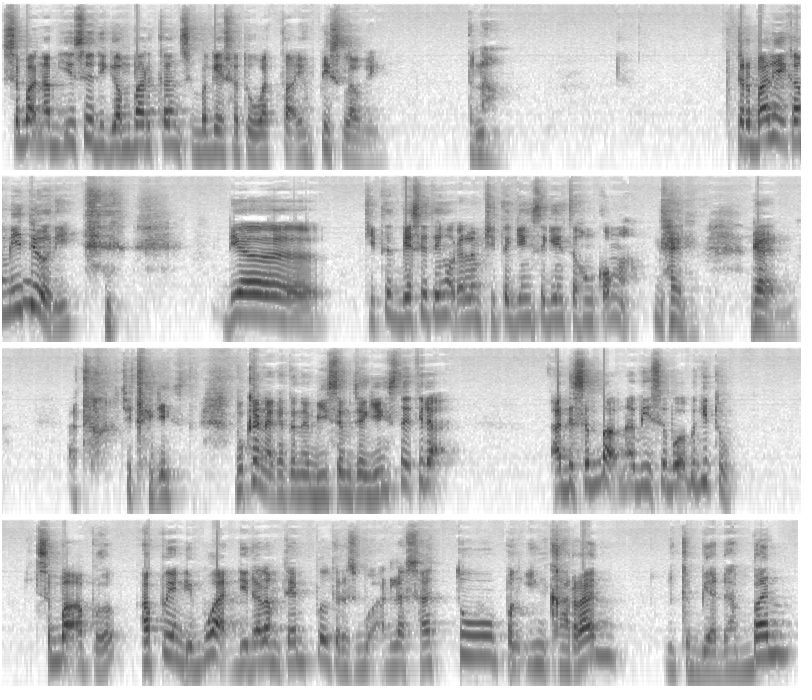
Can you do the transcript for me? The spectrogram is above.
Sebab Nabi Isa digambarkan sebagai satu watak yang peace loving, tenang terbalikkan media ni dia kita biasa tengok dalam cerita gangster-gangster Hong Kong lah kan? Kan? Atau cerita gangster bukan nak kata Nabi Isa macam gangster tidak. Ada sebab Nabi Isa buat begitu. Sebab apa? Apa yang dibuat di dalam temple tersebut adalah satu pengingkaran kebiadaban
